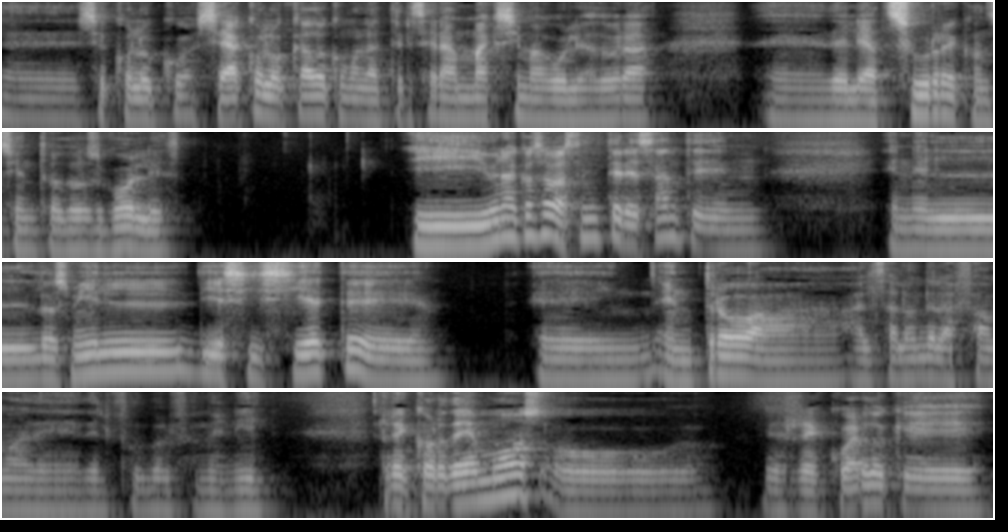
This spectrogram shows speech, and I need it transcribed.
eh, se, colocó, se ha colocado como la tercera máxima goleadora eh, de Le Azzurre con 102 goles. Y una cosa bastante interesante, en, en el 2017 eh, entró al Salón de la Fama del fútbol femenil. Recordemos, o les recuerdo que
